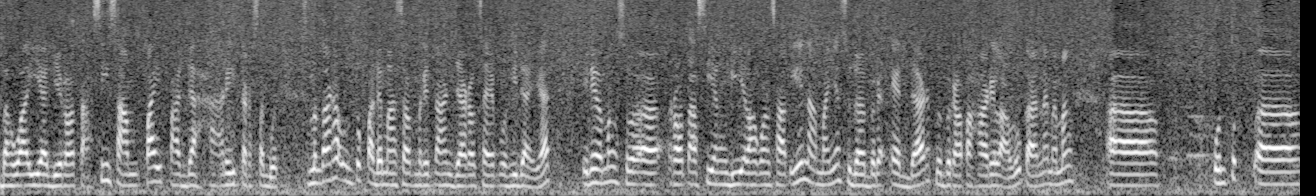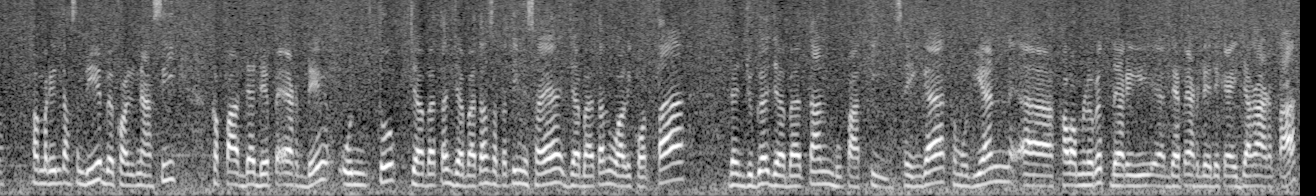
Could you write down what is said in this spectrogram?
bahwa ia dirotasi sampai pada hari tersebut. Sementara untuk pada masa pemerintahan Jarod Saiful Hidayat, ini memang uh, rotasi yang dilakukan saat ini namanya sudah beredar beberapa hari lalu karena memang uh, untuk uh, pemerintah sendiri berkoordinasi kepada DPRD untuk jabatan-jabatan seperti misalnya jabatan wali kota dan juga jabatan bupati. Sehingga kemudian uh, kalau menurut dari DPRD DKI Jakarta,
